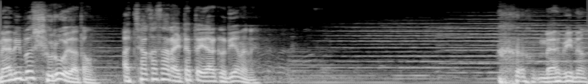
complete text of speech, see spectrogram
मैं भी बस शुरू हो जाता हूँ। अच्छा खासा राइटअप तैयार कर दिया मैंने। मैं भी ना।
